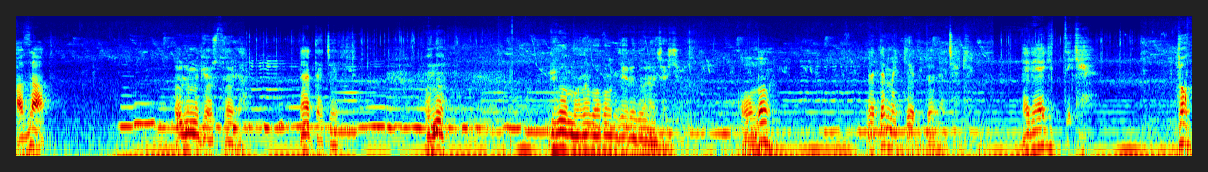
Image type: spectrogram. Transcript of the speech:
Azat. Ölümü gör söyle. Nerede Celil? Ana. Güven bana babam geri dönecek. Oğlum. Ne demek geri dönecek? Nereye gitti ki? Yok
